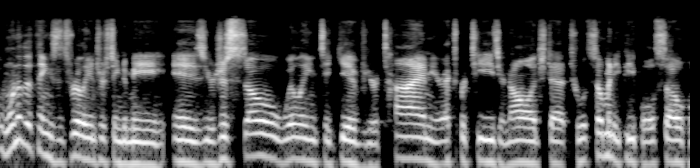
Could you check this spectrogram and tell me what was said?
one of the things that's really interesting to me is you're just so willing to give your time, your expertise, your knowledge to, to so many people. So,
